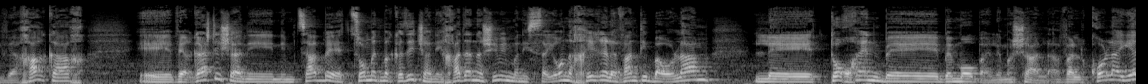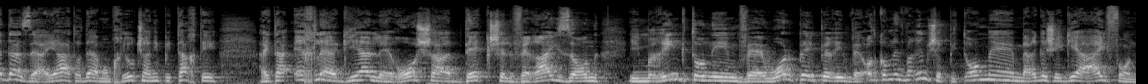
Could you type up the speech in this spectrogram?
ואחר כך, והרגשתי שאני נמצא בצומת מרכזית, שאני אחד האנשים עם הניסיון הכי רלוונטי בעולם לתוכן במובייל, למשל. אבל כל הידע הזה היה, אתה יודע, המומחיות שאני פיתחתי, הייתה איך להגיע לראש הדק של ורייזון עם רינגטונים ו wallpapers ועוד כל מיני דברים שפתאום אה, מהרגע שהגיע האייפון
